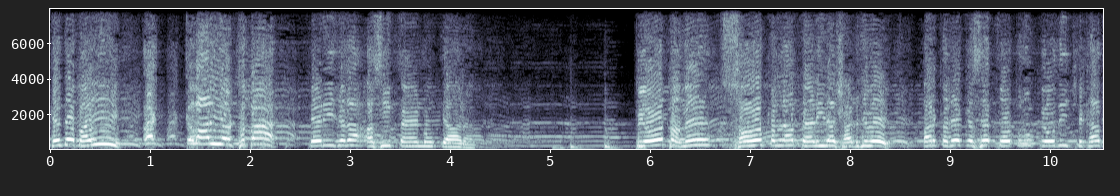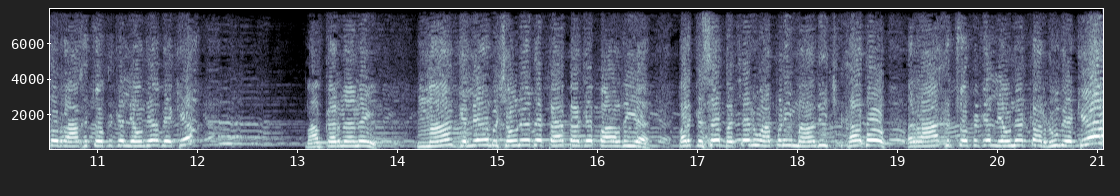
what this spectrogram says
ਕਹਿੰਦੇ ਭਾਈ ਇੱਕ ਵਾਰੀ ਉੱਠ ਪਾ। ਤੇਰੀ ਜਗ੍ਹਾ ਅਸੀਂ ਪੈਣ ਨੂੰ ਤਿਆਰ ਹਾਂ। ਪਿਓ ਭਾਵੇਂ 100 ਕੱਲਾ ਪੈਲੀ ਦਾ ਛੱਡ ਜਵੇ, ਪਰ ਕਦੇ ਕਿਸੇ ਪੁੱਤ ਨੂੰ ਪਿਓ ਦੀ ਚਿਖਾ ਤੋਂ ਰਾਖ ਚੁੱਕ ਕੇ ਲਿਆਉਂਦਿਆਂ ਵੇਖਿਆ? ਮਾਫ ਕਰਨਾ ਨਹੀਂ, ਮਾਂ ਗਿੱਲਿਆਂ ਵਿਛਾਉਣੇ ਤੇ ਪੈ ਪੈ ਕੇ ਪਾਲਦੀ ਹੈ ਪਰ ਕਿਸੇ ਬੱਚੇ ਨੂੰ ਆਪਣੀ ਮਾਂ ਦੀ ਚਿਖਾ ਤੋਂ ਰਾਖ ਚੁੱਕ ਕੇ ਲਿਆਉਂਦੇ ਘਰ ਨੂੰ ਵੇਖਿਆ?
